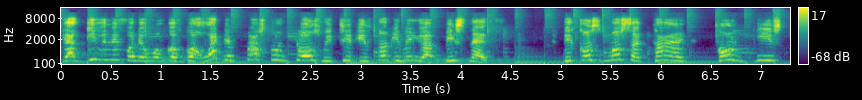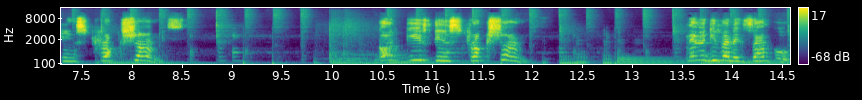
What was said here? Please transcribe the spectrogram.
You are giving it for the work of God. What the pastor does with it is not even your business. Because most of the time, God gives instructions. God gives instruction. Let me give an example.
